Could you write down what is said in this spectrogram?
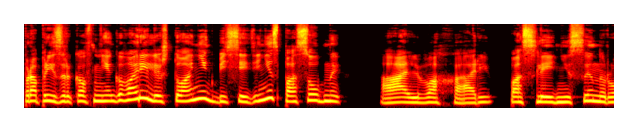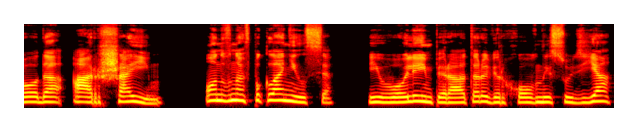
Про призраков мне говорили, что они к беседе не способны. Аль-Вахари, последний сын рода Аршаим. Он вновь поклонился. И воля императора верховный судья,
